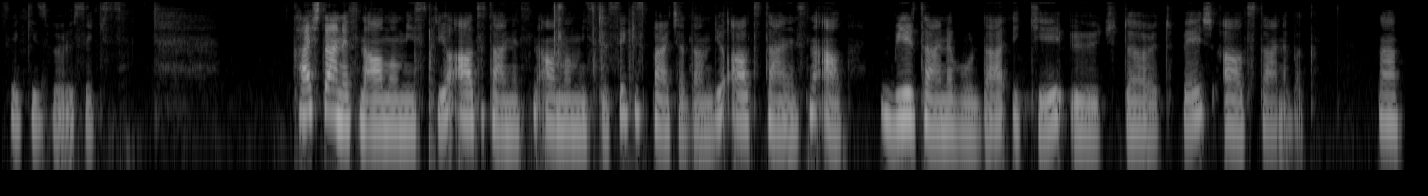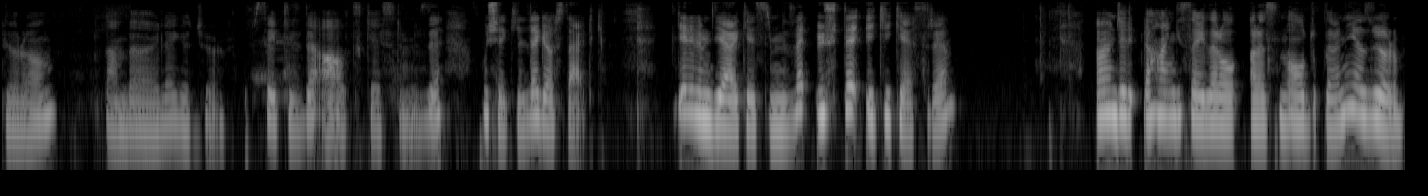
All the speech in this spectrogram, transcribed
8 bölü 8 Kaç tanesini almamı istiyor? 6 tanesini almamı istiyor. 8 parçadan diyor 6 tanesini al. Bir tane burada 2 3 4 5 6 tane bakın. Ne yapıyorum? Buradan böyle götürüyorum. 8'de 6 kesrimizi bu şekilde gösterdik. Gelelim diğer kesrimize. 3'te 2 kesri. Öncelikle hangi sayılar arasında olduklarını yazıyorum.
